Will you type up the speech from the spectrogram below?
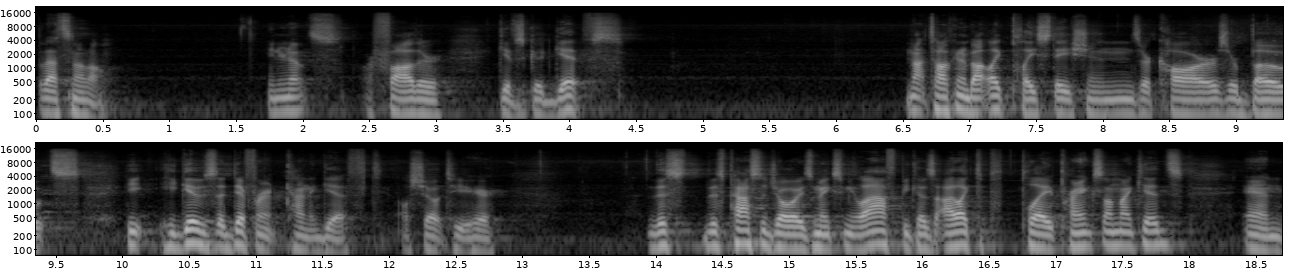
But that's not all. In your notes, our Father gives good gifts. I'm not talking about like PlayStations or cars or boats. He, he gives a different kind of gift. I'll show it to you here. This, this passage always makes me laugh because I like to play pranks on my kids, and,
